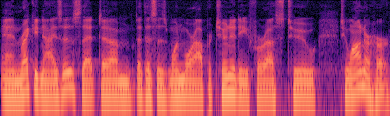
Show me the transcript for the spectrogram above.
and recognizes that um, that this is one more opportunity for us to to honor her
